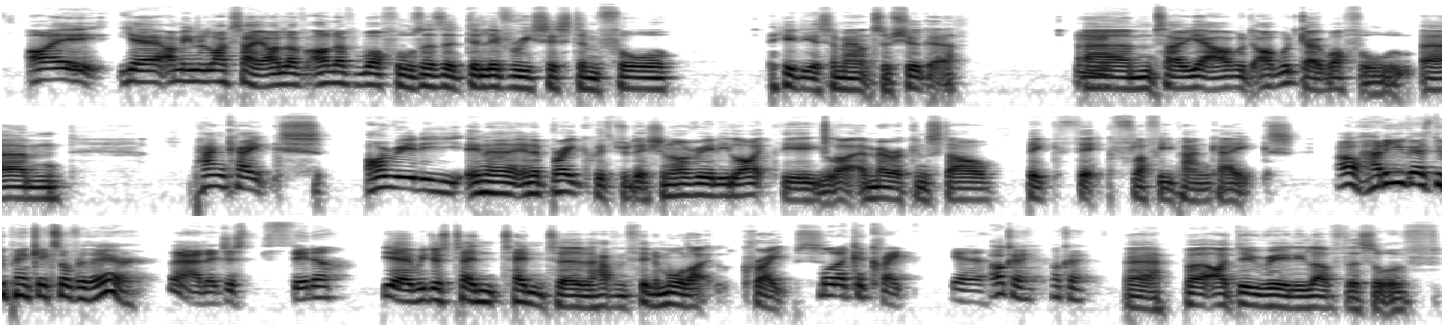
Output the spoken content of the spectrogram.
I yeah, I mean, like I say, I love I love waffles as a delivery system for hideous amounts of sugar. Um, so yeah, I would I would go waffle. Um, pancakes, I really in a in a break with tradition. I really like the like American style big thick fluffy pancakes. Oh, how do you guys do pancakes over there? Nah, they're just thinner, Yeah, we just tend tend to have them thinner, more like crepes. more like a crepe. Yeah. Okay, okay. Yeah, but I do really love the sort of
